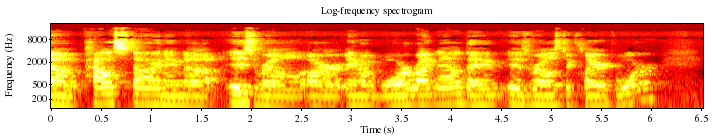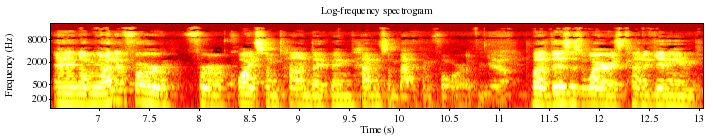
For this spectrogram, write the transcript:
uh, Palestine and uh, Israel are in a war right now. They Israel has declared war, and I mean, I know for for quite some time they've been having some back and forth. Yeah. But this is where it's kind of getting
